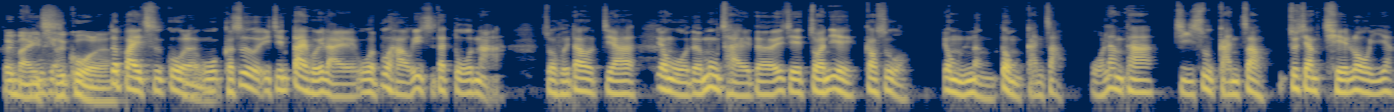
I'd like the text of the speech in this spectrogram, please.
被白吃过了，都白吃过了。嗯、我可是已经带回来，我不好意思再多拿。所以回到家，用我的木材的一些专业告诉我。用冷冻干燥，我让它急速干燥，就像切肉一样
